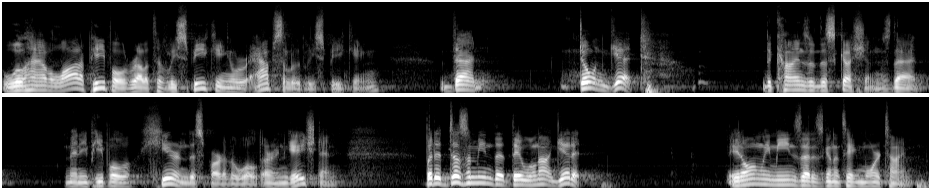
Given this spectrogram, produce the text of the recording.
will have a lot of people, relatively speaking, or absolutely speaking, that don't get the kinds of discussions that many people here in this part of the world are engaged in. But it doesn't mean that they will not get it. It only means that it's going to take more time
